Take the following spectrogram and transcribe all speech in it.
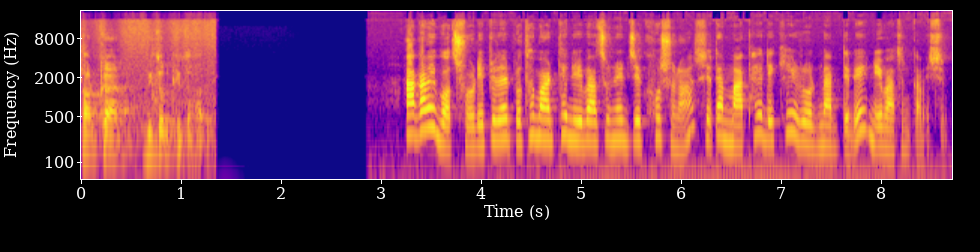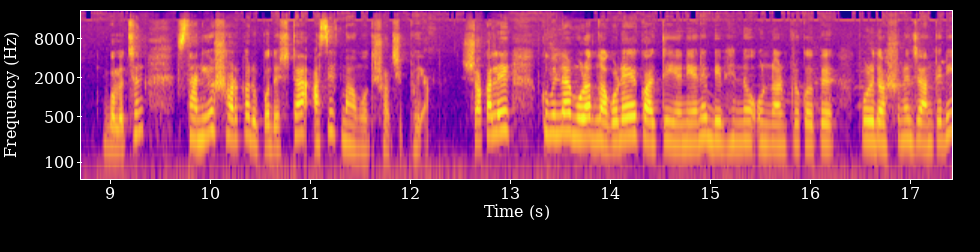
সরকার বিতর্কিত হবে। আগামী বছর এপ্রিলের প্রথমার্ধে নির্বাচনের যে ঘোষণা, সেটা মাথায় রেখে রোডম্যাপ দেবে নির্বাচন কমিশন, বলেছেন স্থানীয় সরকার উপদেষ্টা আসিফ মাহমুদ সজীব ভুঁইয়া। সকালে কুমিল্লার মুরাদনগরে কয়েকটি ইউনিয়নে বিভিন্ন উন্নয়ন প্রকল্পে পরিদর্শনে যান তিনি।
